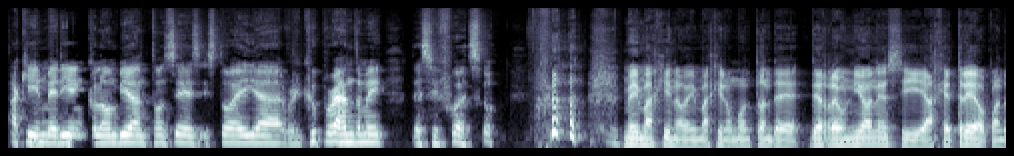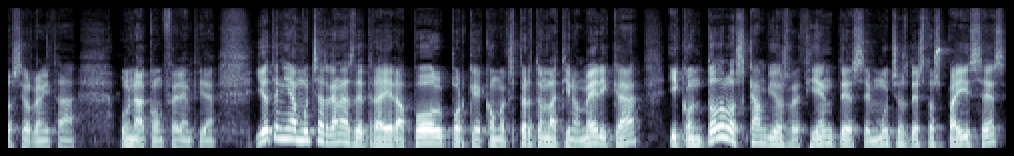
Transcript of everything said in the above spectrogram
aquí en mm. Medellín, Colombia. Entonces estoy uh, recuperándome de ese esfuerzo. me imagino, me imagino un montón de, reuniones y ajetreo cuando se organiza una conferencia. Yo tenía muchas ganas de traer a Paul porque como experto en Latinoamérica y con todos los cambios recientes en muchos de estos países,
